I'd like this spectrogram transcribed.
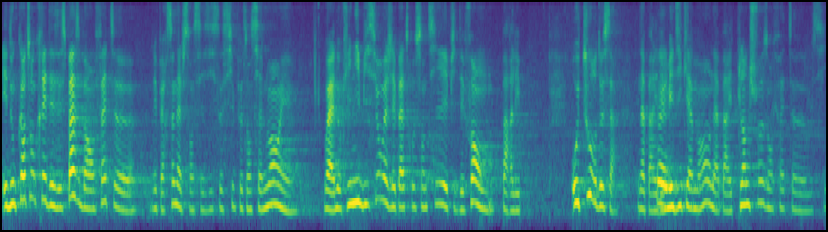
et donc, quand on crée des espaces, bah, en fait, euh, les personnes, elles s'en saisissent aussi potentiellement. Et voilà, donc l'inhibition, moi, j'ai pas trop senti. Et puis, des fois, on parlait autour de ça. On a parlé des médicaments, on a parlé de plein de choses, en fait, aussi.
